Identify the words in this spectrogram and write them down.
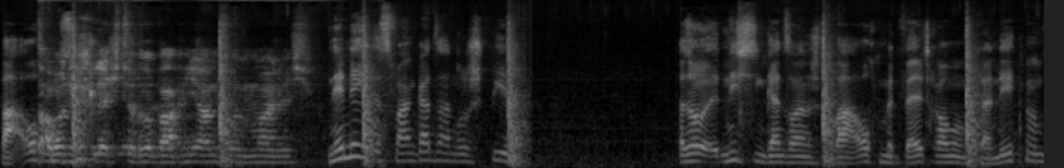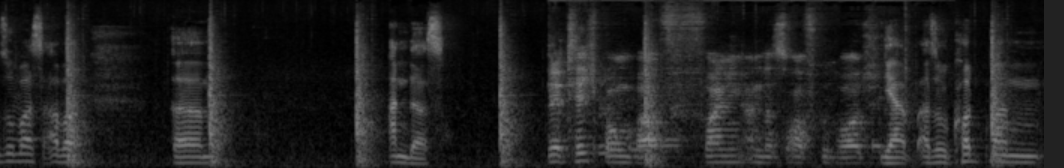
War auch Aber ein eine schlechtere Variante, meine ich. Nee, nee, das war ein ganz anderes Spiel. Also nicht ein ganz anderes, war auch mit Weltraum und Planeten und sowas, aber ähm, anders. Der Techbaum war vor allen Dingen anders aufgebaut. Ja, also konnte man,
